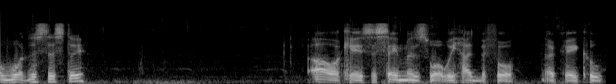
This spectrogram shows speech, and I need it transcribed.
Uh, what does this do? Oh, okay, it's the same as what we had before. Okay, cool.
